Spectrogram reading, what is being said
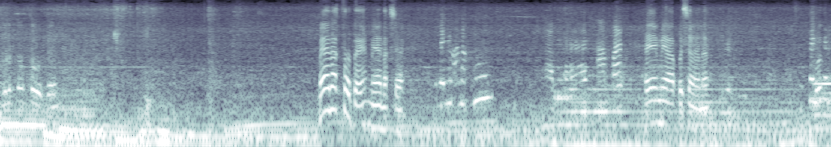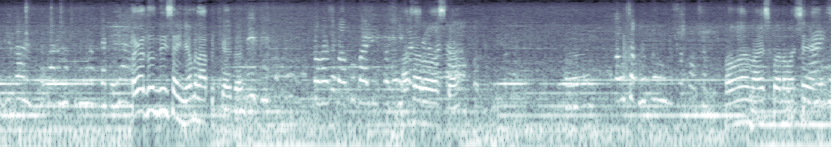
Bulutong tubig. May anak to, te? May anak siya. Ilan yung anak mo? Apat. Apat. Ay, may apat siyang anak. Para ka nila. Taga doon din sa inyo, malapit kayo doon. Hindi, dito. Rojas pa ako balik ko. Nasa Rojas ka? Kausap mo mo. Oo nga, maayos pa naman siya. eh. Guys.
